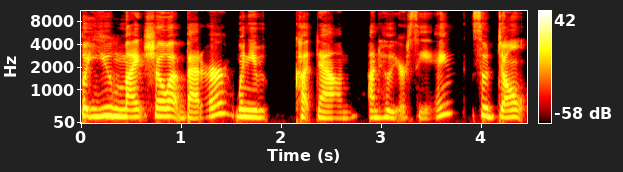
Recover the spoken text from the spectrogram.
but you mm-hmm. might show up better when you cut down on who you're seeing so don't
